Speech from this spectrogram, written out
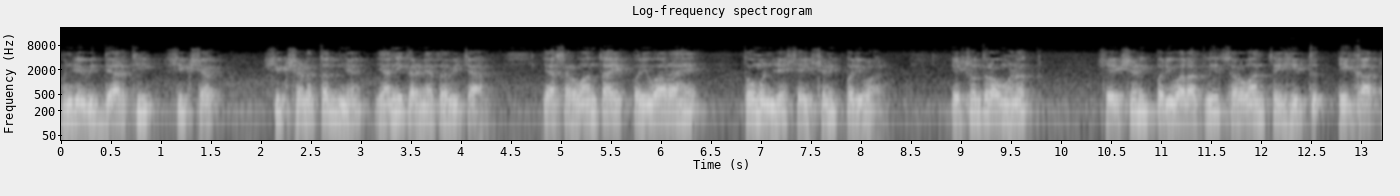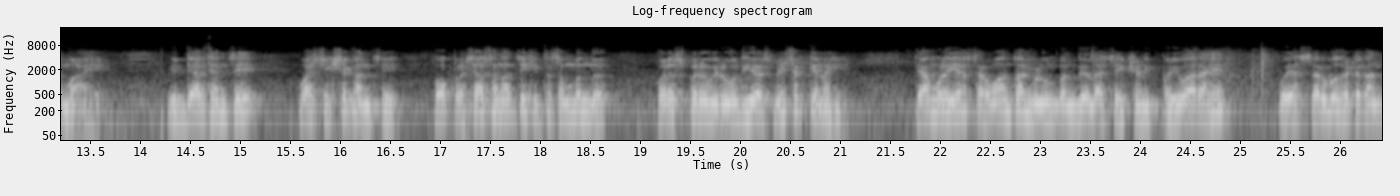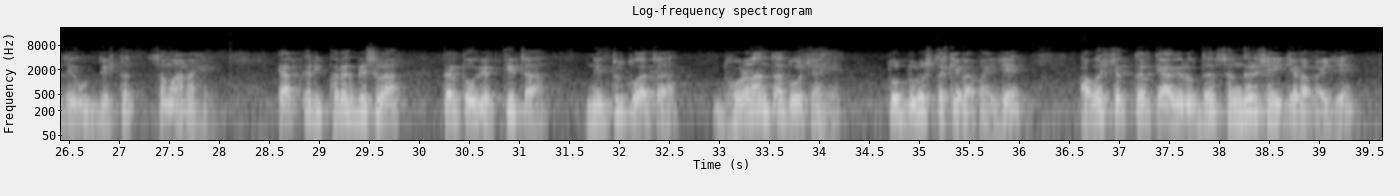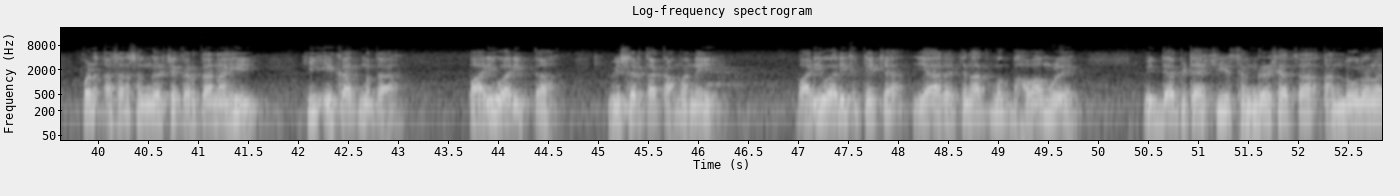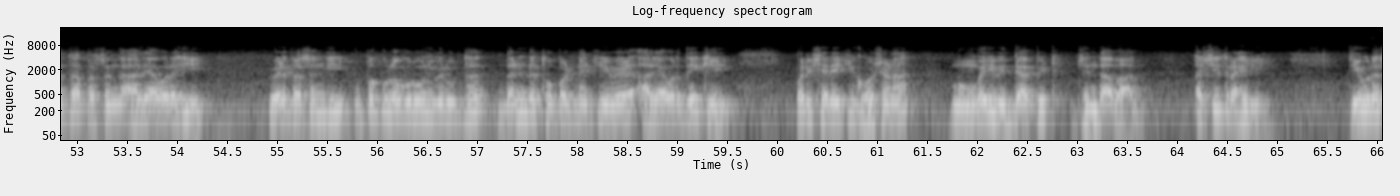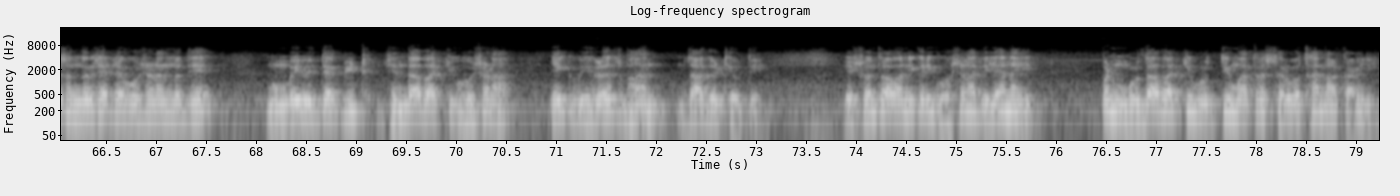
म्हणजे विद्यार्थी शिक्षक शिक्षणतज्ज्ञ यांनी करण्याचा विचार. या सर्वांचा एक परिवार आहे तो म्हणजे शैक्षणिक परिवार. यशवंतराव म्हणत शैक्षणिक परिवारातील सर्वांचे हित एकात्म आहे. विद्यार्थ्यांचे वा शिक्षकांचे व प्रशासनाचे हितसंबंध परस्पर विरोधी असणे शक्य नाही. त्यामुळे या सर्वांचा मिळून बनलेला शैक्षणिक परिवार आहे व या सर्व घटकांचे उद्दिष्ट समान आहे. यात कधी फरक दिसला तर तो व्यक्तीचा नेतृत्वाचा धोरणांचा दोष आहे. तो दुरुस्त केला पाहिजे. आवश्यक तर त्याविरुद्ध संघर्षही केला पाहिजे. पण असा संघर्ष करतानाही ही एकात्मता पारिवारिकता विसरता कामा नये. पारिवारिकतेच्या या रचनात्मक भावामुळे विद्यापीठाशी संघर्षाचा आंदोलनाचा प्रसंग आल्यावरही वेळप्रसंगी उपकुलगुरूंविरुद्ध दंड थोपटण्याची वेळ आल्यावर देखील परिषदेची घोषणा मुंबई विद्यापीठ झिंदाबाद अशीच राहिली. तीव्र संघर्षाच्या घोषणांमध्ये मुंबई विद्यापीठ झिंदाबादची घोषणा एक वेगळंच भान जागं ठेवते. यशवंतरावांनी कधी घोषणा दिल्या नाहीत पण मुर्दाबादची वृत्ती मात्र सर्वथा नाकारली.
